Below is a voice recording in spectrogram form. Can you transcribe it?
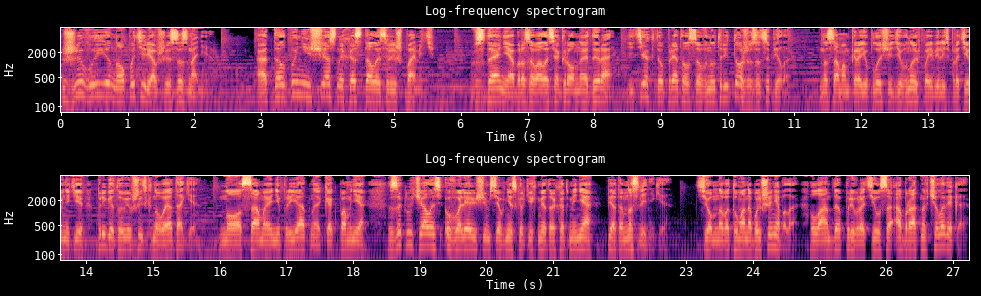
Живые, но потерявшие сознание. От толпы несчастных осталась лишь память. В здании образовалась огромная дыра, и тех, кто прятался внутри, тоже зацепило. На самом краю площади вновь появились противники, приготовившись к новой атаке. Но самое неприятное, как по мне, заключалось в валяющемся в нескольких метрах от меня пятом наследнике. Темного тумана больше не было. Ланда превратился обратно в человека.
